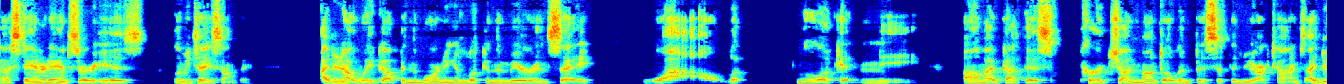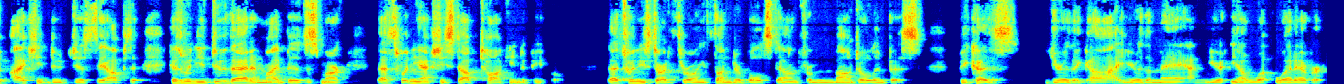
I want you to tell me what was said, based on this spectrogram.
uh, standard answer is, let me tell you something. I do not wake up in the morning and look in the mirror and say, "Wow, look, look at me." Um, I've got this perch on Mount Olympus at the New York Times. I do I actually do just the opposite because when you do that in my business, Marc, that's when you actually stop talking to people. That's when you start throwing thunderbolts down from Mount Olympus because you're the guy, you're the man, you're you know wh- whatever,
